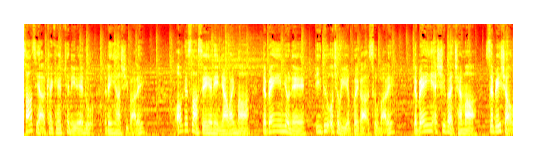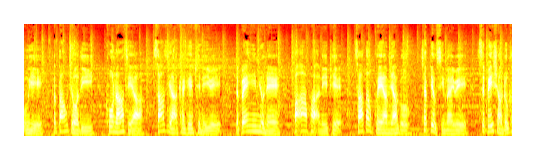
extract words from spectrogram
စားစရာအခက်အခဲဖြစ်နေတယ်လို့သတင်းရရှိပါတယ်။ဩဂတ်စ်လ10ရက်နေ့ညပိုင်းမှာတပင်းမြို့နယ်ပြည်သူ့အုပ်ချုပ်ရေးအဖွဲ့ကအဆိုပါတယ်။ တပင်းရင်အရှိတ်ချမ်းမှာစစ်ပေးရှောင်ဥယေတထောင်ကျော်သည်ခိုနားစရာစားစရာအခက်အခဲဖြစ်နေ၍တပင်းရင်မြို့နယ်ပအဖအနေဖြင့်စားတောက်ဖွယ်ရာများကိုချက်ပြုတ်စီမံ၍စစ်ပေးရှောင်ဒုက္ခ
